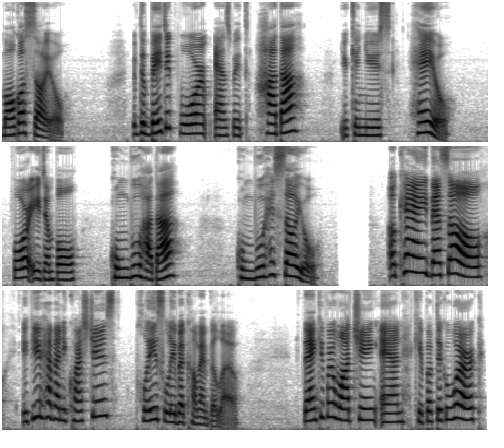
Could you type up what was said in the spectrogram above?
먹었어요. If the basic form ends with 하다, you can use 해요. For example, 공부하다, 공부했어요. Okay, that's all. If you have any questions, please leave a comment below. Thank you for watching and keep up the good work.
